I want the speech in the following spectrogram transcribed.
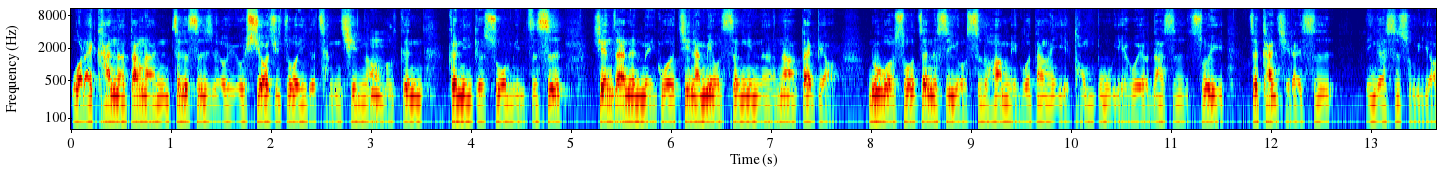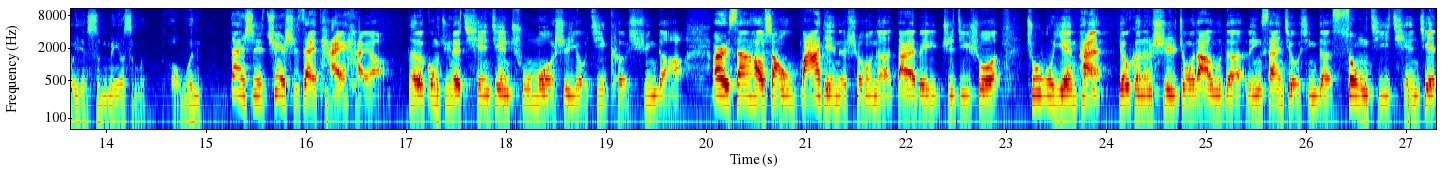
我来看呢，当然这个是有有需要去做一个澄清哦，跟跟一个说明。只是现在呢，美国既然没有声音呢，那代表如果说真的是有事的话，美国当然也同步也会有。但是所以这看起来是应该是属于谣言，是没有什么哦问。但是确实在台海啊，那个共军的前舰出没是有迹可循的哈。二十三号上午八点的时候呢，大概被直击说，初步研判有可能是中国大陆的零三九型的宋级前舰。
